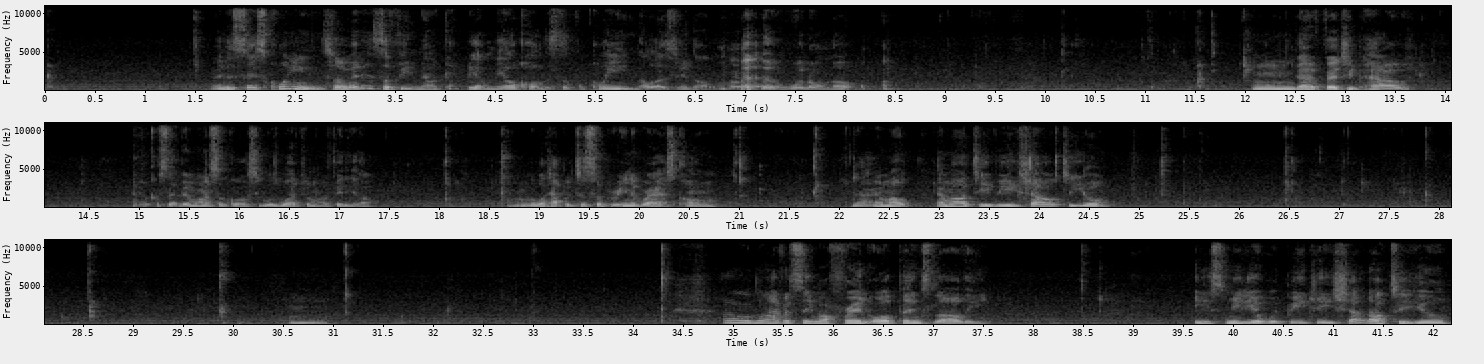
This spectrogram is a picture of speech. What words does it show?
And it says queen, so it is a female. It can't be a male calling itself a queen, unless, you know, we don't know. Mm, got Veggie Seven months ago, she was watching my video. I don't know what happened to Sabrina Brascombe. Now, ML, MRTV, shout out to you. Mm. I don't know, I haven't seen my friend All Things Lolly. East Media with BG. Shout out to you.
